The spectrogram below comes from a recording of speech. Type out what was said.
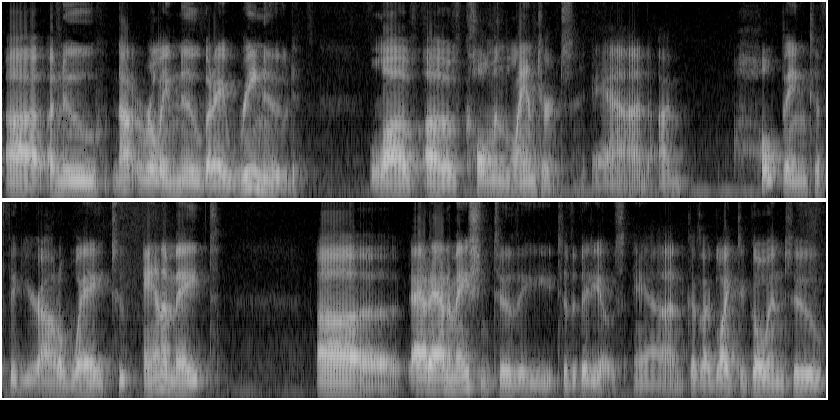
uh, a new, not really new, but a renewed love of Coleman lanterns. And I'm hoping to figure out a way to animate, uh, add animation to the to the videos. And because I'd like to go into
